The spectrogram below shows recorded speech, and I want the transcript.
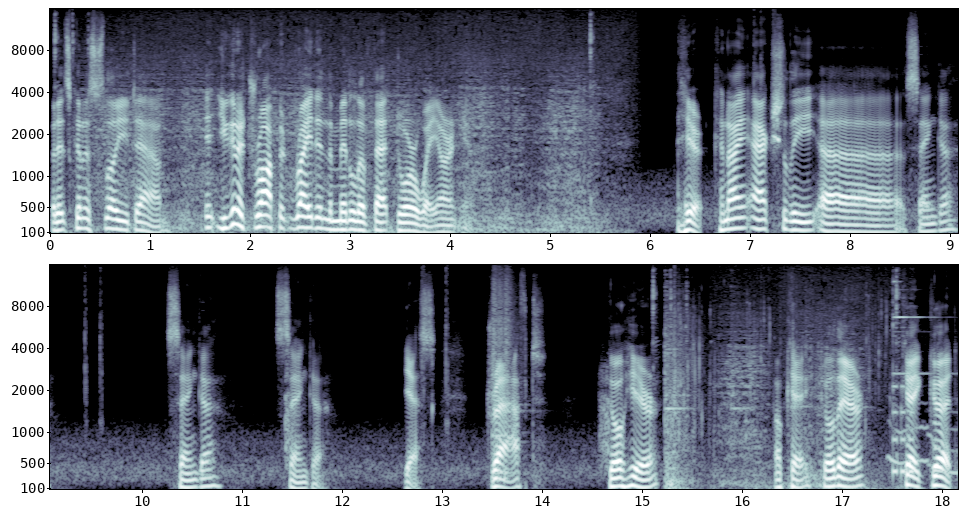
but it's gonna slow you down. It, you're gonna drop it right in the middle of that doorway, aren't you? Here, can I actually uh, Sangha? Sangha, Sangha. Yes, draft. Go here. Okay, go there. Okay, good.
